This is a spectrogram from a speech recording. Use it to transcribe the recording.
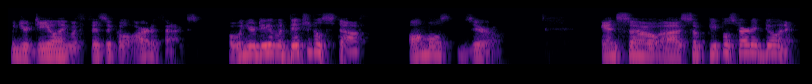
when you're dealing with physical artifacts. But when you're dealing with digital stuff, almost zero. And so, uh, so people started doing it.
